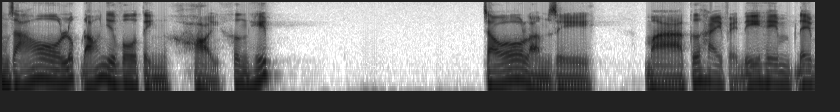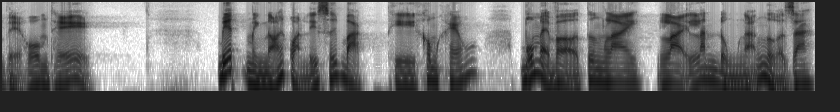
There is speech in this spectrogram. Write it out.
Ông giáo lúc đó như vô tình hỏi Khương híp Cháu làm gì Mà cứ hay phải đi hêm đêm về hôm thế? Biết mình nói quản lý sới bạc Thì không khéo. Bố mẹ vợ tương lai lại lăn đùng ngã ngửa ra.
